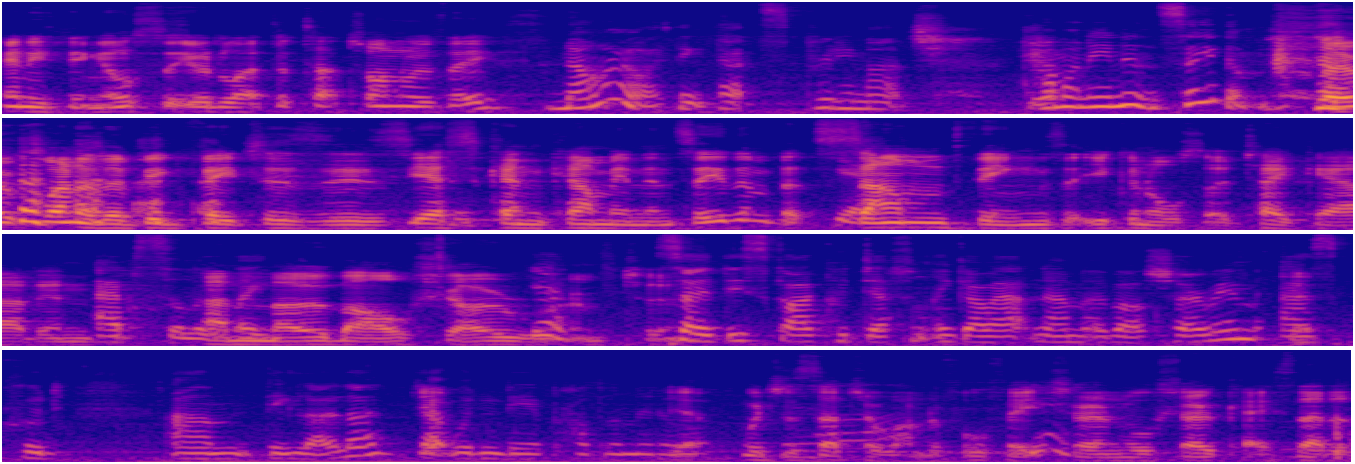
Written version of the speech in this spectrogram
Anything else that you'd like to touch on with these? No, I think that's pretty much come yeah. on in and see them. so one of the big features is yes, can come in and see them, but yeah. some things that you can also take out in Absolutely. a mobile showroom yeah. too. So this guy could definitely go out in our mobile showroom, as could um, the Lolo. That wouldn't be a problem at all. Yeah, which is such a wonderful feature, and we'll showcase that at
